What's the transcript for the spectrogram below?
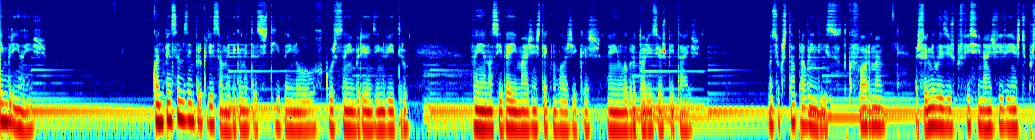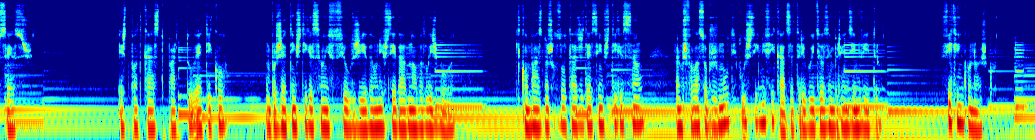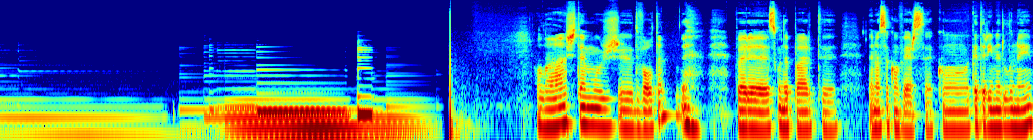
Embriões. Quando pensamos em procriação medicamente assistida e no recurso a embriões in vitro, vem à nossa ideia imagens tecnológicas em laboratórios e hospitais. Mas o que está para além disso? De que forma as famílias e os profissionais vivem estes processos? Este podcast parte do Ético, um projeto de investigação em sociologia da Universidade Nova de Lisboa. E com base nos resultados dessa investigação, vamos falar sobre os múltiplos significados atribuídos aos embriões in vitro. Fiquem connosco. Olá, estamos eh, de volta para a segunda parte da nossa conversa com a Catarina de Luné.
